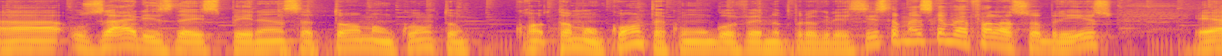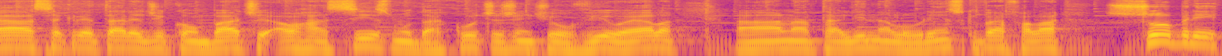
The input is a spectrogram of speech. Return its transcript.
ah, os ares da esperança tomam conta, tomam conta com o governo progressista, mas quem vai falar sobre isso é a secretária de combate ao racismo da CUT, a gente ouviu ela, a Natalina Lourenço, que vai falar sobre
